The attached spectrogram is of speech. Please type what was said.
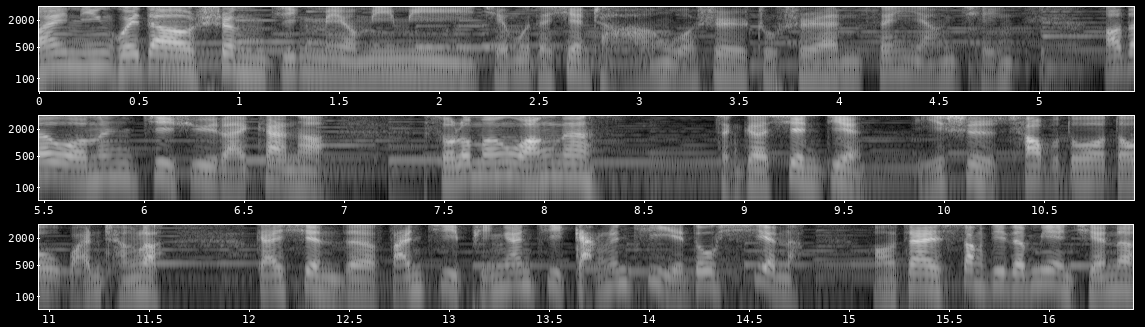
欢迎您回到《圣经没有秘密》节目的现场，我是主持人曾阳晴。好的，我们继续来看哈，所罗门王呢，整个献殿仪式差不多都完成了，该献的燔祭、平安祭、感恩祭也都献了。哦，在上帝的面前呢，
